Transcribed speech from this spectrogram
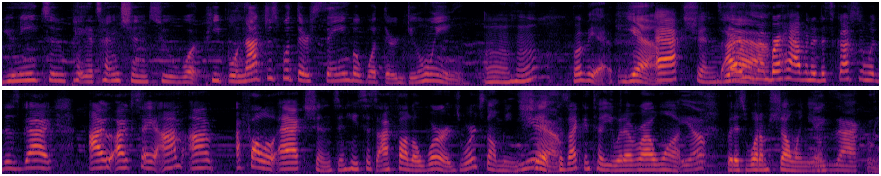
you need to pay attention to what people, not just what they're saying, but what they're doing. Mm-hmm. The Yeah. actions. I remember having a discussion with this guy. I, I say I'm I, I follow actions, and he says I follow words. Words don't mean shit because I can tell you whatever I want. Yep. But it's what I'm showing you. Exactly.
